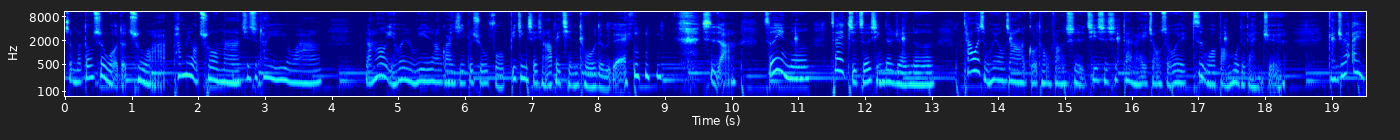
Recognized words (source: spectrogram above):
怎么都是我的错啊？他没有错吗？其实他也有啊。然后也会容易让关系不舒服，毕竟谁想要被牵拖，对不对？是啊，所以呢，在指责型的人呢，他为什么会用这样的沟通方式？其实是带来一种所谓自我保护的感觉，感觉哎，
